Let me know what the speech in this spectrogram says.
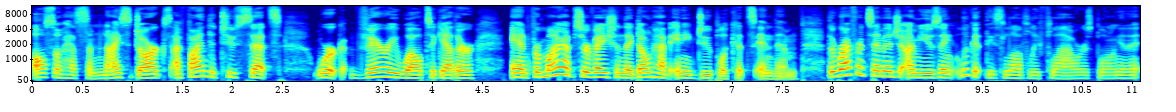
also has some nice darks. I find the two sets work very well together and from my observation they don't have any duplicates in them. The reference image I'm using, look at these lovely flowers blowing in the,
